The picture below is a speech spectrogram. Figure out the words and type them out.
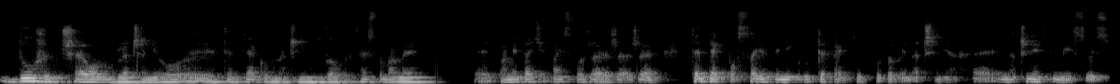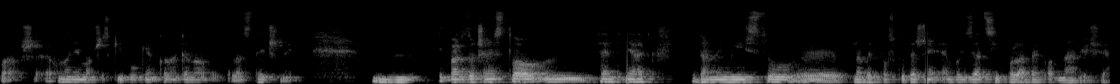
duży przełom w leczeniu y, tętniaków naczyń mózgowych. Często mamy, y, pamiętajcie Państwo, że, że, że tętniak powstaje w wyniku defektu w budowie naczynia. Y, Naczynie w tym miejscu jest słabsze, ono nie ma wszystkich włókien kolagenowych, elastycznych. Mm, I bardzo często mm, tętniak w danym miejscu y, na nawet po skutecznej embolizacji po latach odnawia się.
